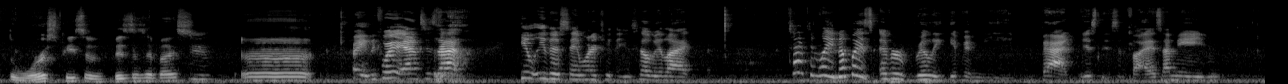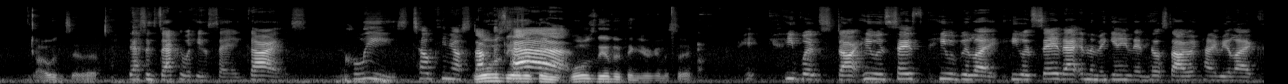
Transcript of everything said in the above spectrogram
The worst piece of business advice? Uh, Wait, before he answers that, he'll either say one or two things. He'll be like, technically, nobody's ever really given me bad business advice. I mean, I wouldn't say that. that's exactly what he'll say. Guys, please tell Kenyo stop what was the the other thing? What was the other thing you were gonna say? he, he would start. He would say. He would be like. He would say that in the beginning. Then he'll stop and kind of be like,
